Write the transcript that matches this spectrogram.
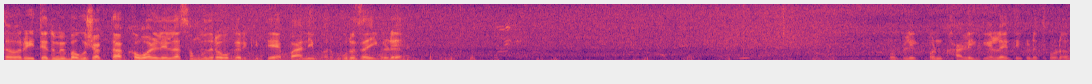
तर इथे तुम्ही बघू शकता खवळलेला समुद्र वगैरे किती आहे पाणी भरपूरच आहे इकडे. पब्लिक पण खाली गेलंय तिकडे थोडं.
